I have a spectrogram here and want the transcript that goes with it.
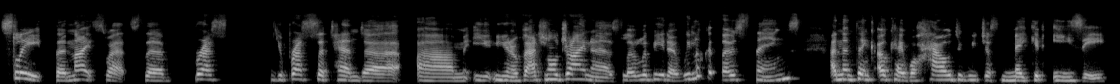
sleep the night sweats the breast your breasts are tender, um, you, you, know, vaginal dryness, low libido. We look at those things and then think, okay, well, how do we just make it easy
